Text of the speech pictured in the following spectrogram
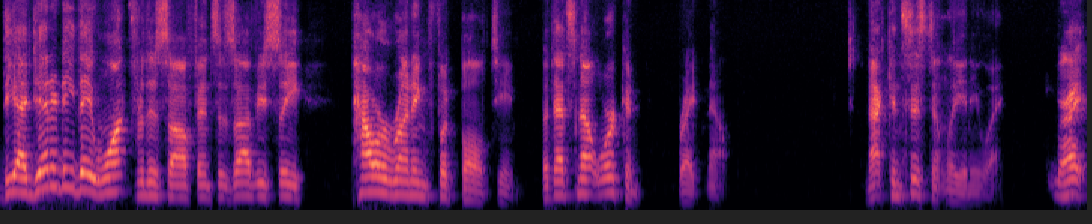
the identity they want for this offense is obviously power running football team, but that's not working right now. Not consistently, anyway. Right.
